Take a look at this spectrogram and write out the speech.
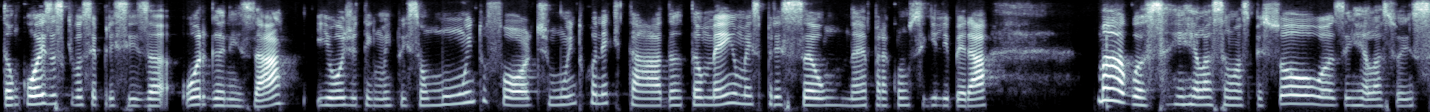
Então coisas que você precisa organizar, e hoje tem uma intuição muito forte, muito conectada, também uma expressão, né, pra conseguir liberar mágoas em relação às pessoas, em relações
